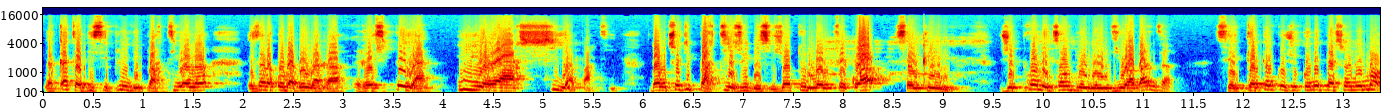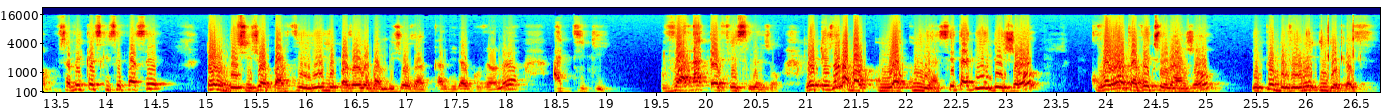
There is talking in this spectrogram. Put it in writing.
Dans le cadre de la discipline du parti, on a, on a respect à hiérarchie à parti. Donc, ceux qui partent une décision, tout le monde fait quoi? S'incline. Je prends l'exemple de Diwabanza. C'est quelqu'un que je connais personnellement. Vous savez qu'est-ce qui s'est passé? Une décision partie, il n'y a pas ambition à candidat gouverneur à Tiki. Voilà un fils maison. Mais tout ça, c'est-à-dire des gens croyant qu'avec son argent, il peut devenir IDPS.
